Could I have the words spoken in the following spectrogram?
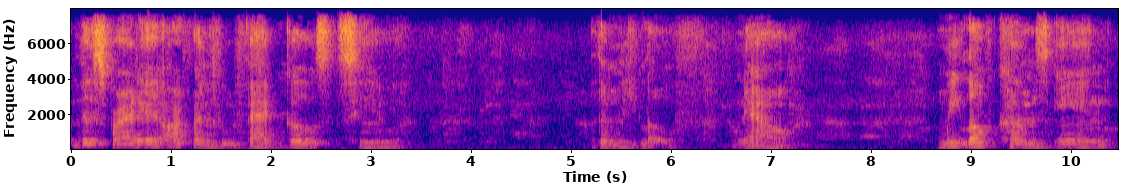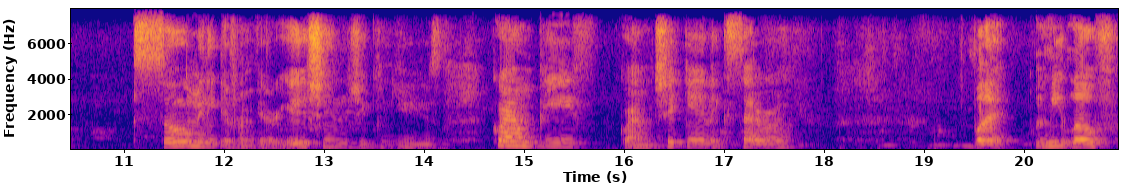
this Friday, our fun food fact goes to the meatloaf. Now, meatloaf comes in so many different variations. You can use ground beef, ground chicken, etc. But meatloaf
